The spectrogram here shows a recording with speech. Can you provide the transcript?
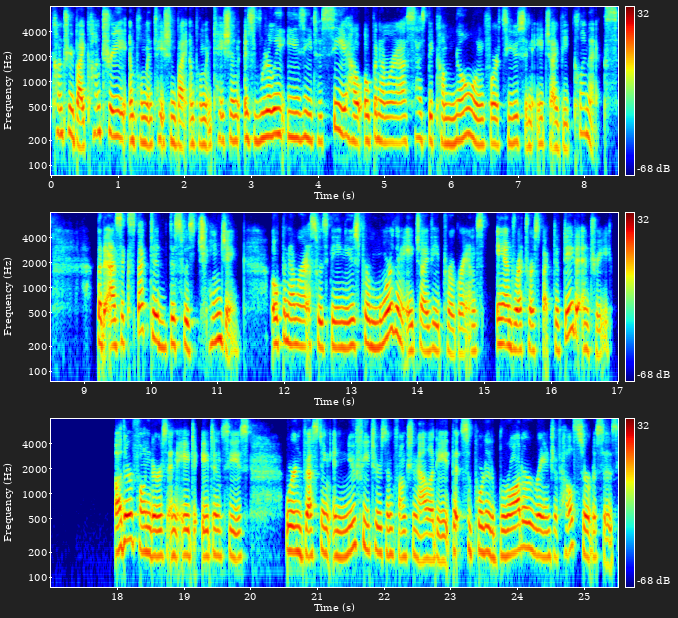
country by country, implementation by implementation, it's really easy to see how OpenMRS has become known for its use in HIV clinics. But as expected, this was changing. OpenMRS was being used for more than HIV programs and retrospective data entry. Other funders and agencies were investing in new features and functionality that supported a broader range of health services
